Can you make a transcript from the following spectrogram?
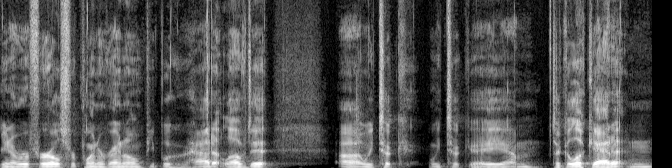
you know referrals for point of rental. People who had it loved it. Uh, we took we took a um, took a look at it and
